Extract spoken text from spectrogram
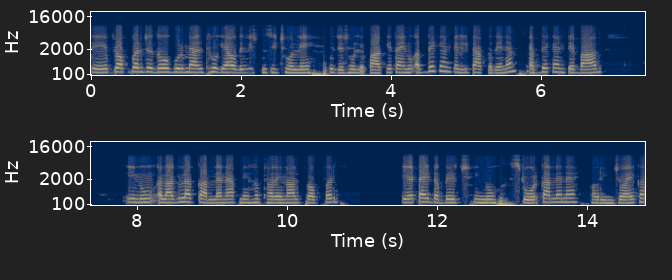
ਤੇ ਪ੍ਰੋਪਰ ਜਦੋਂ ਗੁੜ ਮੈਲਟ ਹੋ ਗਿਆ, ਉਹਦੇ ਵਿੱਚ ਤੁਸੀਂ ਛੋਲੇ, ਭੁੱਜੇ ਛੋਲੇ ਪਾ ਕੇ ਤਾਂ ਇਹਨੂੰ ਅੱਧੇ ਘੰਟੇ ਲਈ ਢੱਕ ਦੇਣਾ ਅੱਧੇ ਘੰਟੇ ਬਾਅਦ ਇਹਨੂੰ ਅਲੱਗ-ਅਲੱਗ ਕਰ ਲੈਣਾ ਆਪਣੇ ਹੱਥਾਂ ਦੇ ਨਾਲ ਪ੍ਰੋਪਰ 에ਅਰ ਟਾਈਟ ਡੱਬੇ 'ਚ ਇਹਨੂੰ ਸਟੋਰ ਕਰ ਲੈਣਾ ਔਰ ਇੰਜੋਏ ਕਰ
